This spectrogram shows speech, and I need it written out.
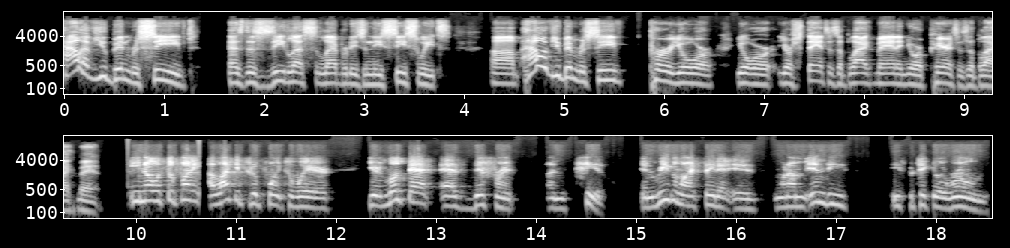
How have you been received as this Z less celebrities in these C-suites? Um, how have you been received per your your your stance as a black man and your appearance as a black man? You know, it's so funny. I like it to the point to where you're looked at as different until. And the reason why I say that is when I'm in these these particular rooms,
